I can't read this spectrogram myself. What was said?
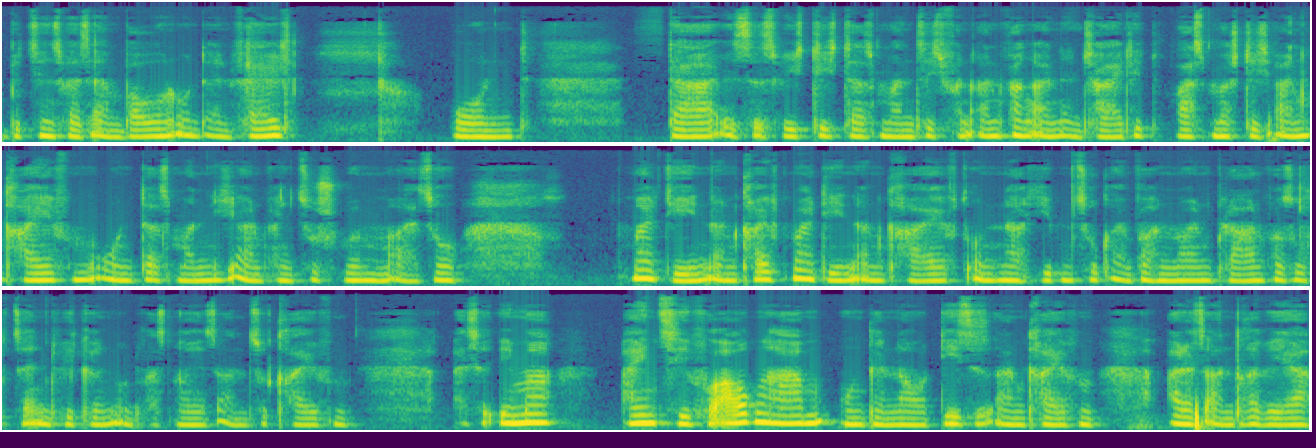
beziehungsweise einen Bauern und ein Feld. Und da ist es wichtig, dass man sich von Anfang an entscheidet, was möchte ich angreifen und dass man nicht anfängt zu schwimmen. Also mal den angreift, mal den angreift und nach jedem Zug einfach einen neuen Plan versucht zu entwickeln und was Neues anzugreifen. Also immer ein Ziel vor Augen haben und genau dieses angreifen. Alles andere wäre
